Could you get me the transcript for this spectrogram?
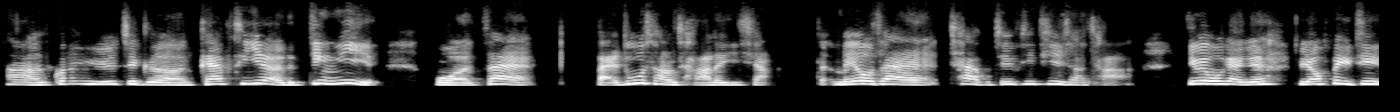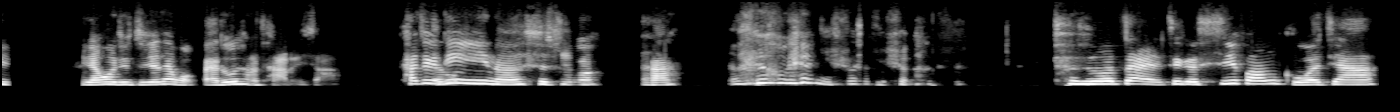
啊，关于这个 gap year 的定义，我在百度上查了一下，没有在 Chat GPT 上查，因为我感觉比较费劲，然后我就直接在我百度上查了一下。它这个定义呢是说啊，没有没有，你说你说，是说在这个西方国家。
